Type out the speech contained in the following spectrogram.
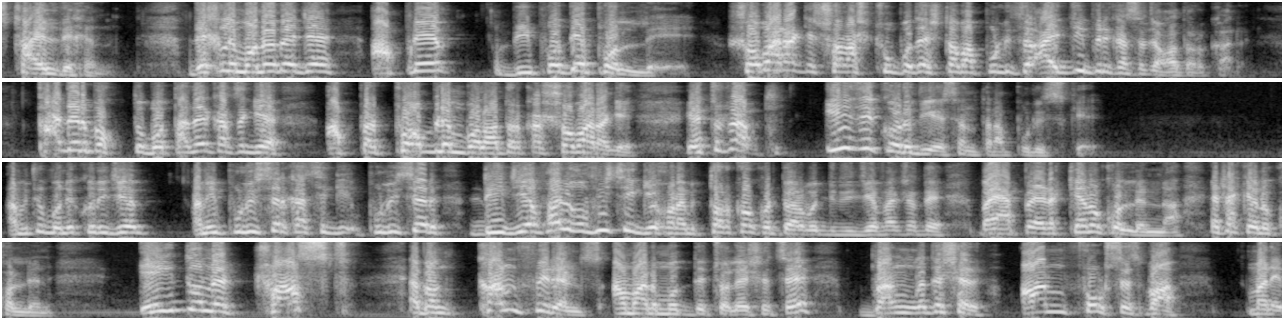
স্টাইল দেখেন। দেখলে মনে হবে যে আপনি বিপদে পড়লে সবার আগে স্বরাষ্ট্র উপদেষ্টা বা পুলিশের আইজিপির কাছে যাওয়া দরকার। তাদের বক্তব্য, তাদের কাছে গিয়ে আপনার প্রবলেম বলা দরকার সবার আগে। এতটা ইজি করে দিয়েছেন তারা পুলিশকে। আমি তো মনে করি যে আমি পুলিশের কাছে গিয়ে, পুলিশের ডিজিএফআই অফিসে গিয়ে এখন আমি তর্ক করতে পারব ডিজিএফআই সাথে, বা আপনারা এটা কেন করলেন না, এটা কেন করলেন? এই ধরনের ট্রাস্ট এবং কনফিডেন্স আমার মধ্যে চলে এসেছে বাংলাদেশের আর্ম ফোর্সেস বা মানে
